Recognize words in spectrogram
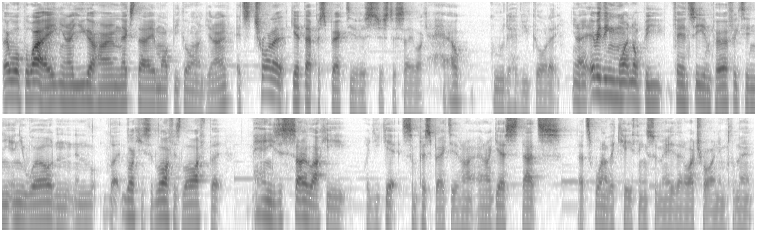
they walk away, you know, you go home, next day it might be gone, you know. It's trying to get that perspective is just to say, like, how good have you got it? You know, everything might not be fancy and perfect in, in your world. And, and like you said, life is life. But man, you're just so lucky when you get some perspective. And I, and I guess that's that's one of the key things for me that I try and implement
